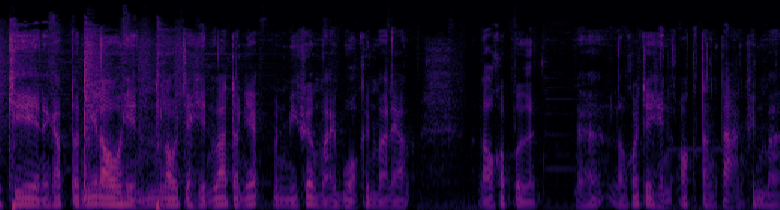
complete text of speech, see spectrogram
อเคนะครับ ตอนนี้เราเห็นเราจะเห็นว่าตอนนี้มันมีเครื่องหมายบวกขึ้นมาแล้ว เราก็เปิดนะฮะ เราก็จะเห็นออกต่างๆขึ้นมา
